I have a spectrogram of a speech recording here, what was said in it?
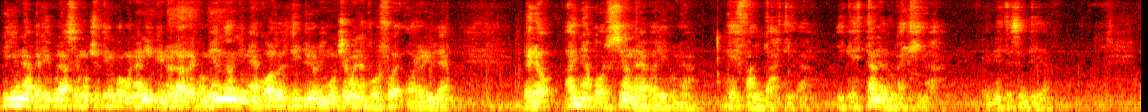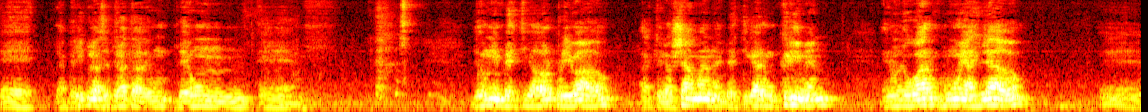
Vi una película hace mucho tiempo con Ani que no la recomiendo, ni me acuerdo el título, ni mucho menos porque fue horrible. Pero hay una porción de la película que es fantástica y que es tan educativa en este sentido. Eh, la película se trata de un, de un, eh, de un investigador privado al que lo llaman a investigar un crimen en un lugar muy aislado, eh,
